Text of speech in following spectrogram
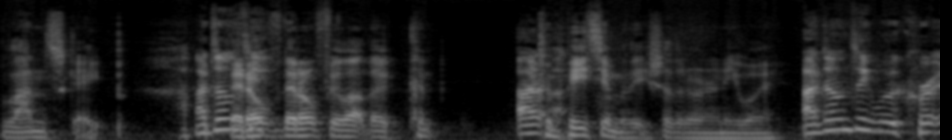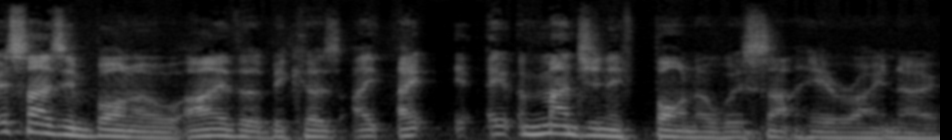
landscape. I don't They think don't they don't feel like they're con- I, competing with each other in any way. I don't think we're criticizing Bono either because I, I, I imagine if Bono was sat here right now,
